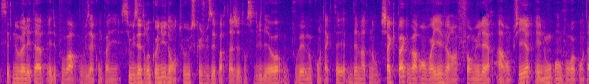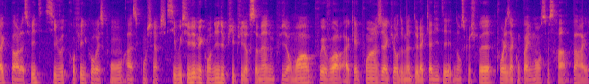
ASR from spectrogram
cette nouvelle étape et de pouvoir vous accompagner. Si vous êtes reconnu dans tout ce que je vous ai partagé dans cette vidéo, vous pouvez me contacter dès maintenant. Chaque pack va renvoyer vers un formulaire à remplir et nous, on vous recontacte par la suite si votre profil correspond à ce qu'on cherche. Si vous suivez mes contenus depuis plusieurs semaines ou plusieurs mois, vous pouvez voir à quel point j'ai à cœur de mettre de la qualité dans ce que je fais. Pour les accompagnements, ce sera pareil.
